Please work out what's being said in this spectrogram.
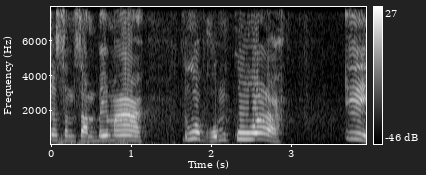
จะสั่นๆไปมา หรือว่าผมกลัว เอ๊ะ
